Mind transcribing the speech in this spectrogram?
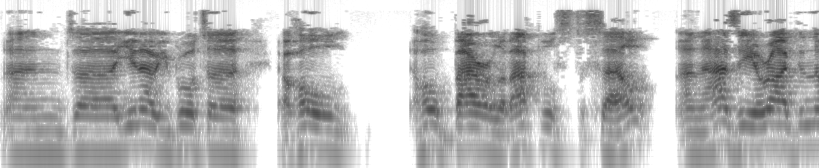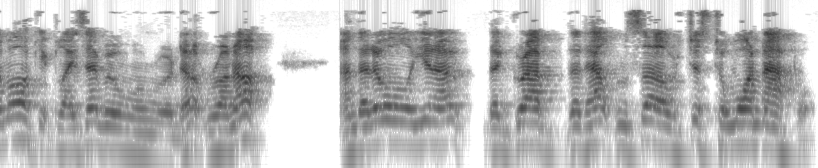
And, uh, you know, he brought a, a whole, a whole barrel of apples to sell. And as he arrived in the marketplace, everyone would run up and they'd all, you know, they'd grab, they'd help themselves just to one apple.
